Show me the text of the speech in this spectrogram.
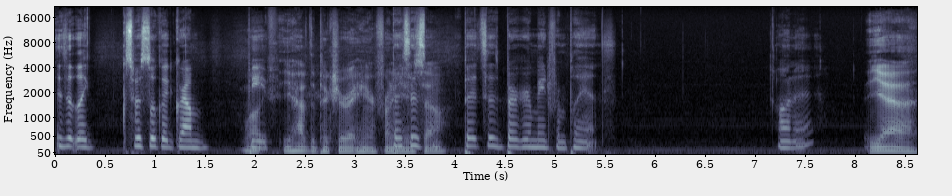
is it like supposed to look like ground Well, beef. You have the picture right here in front But of you. says So but it says burger made from plants on it. yeah,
